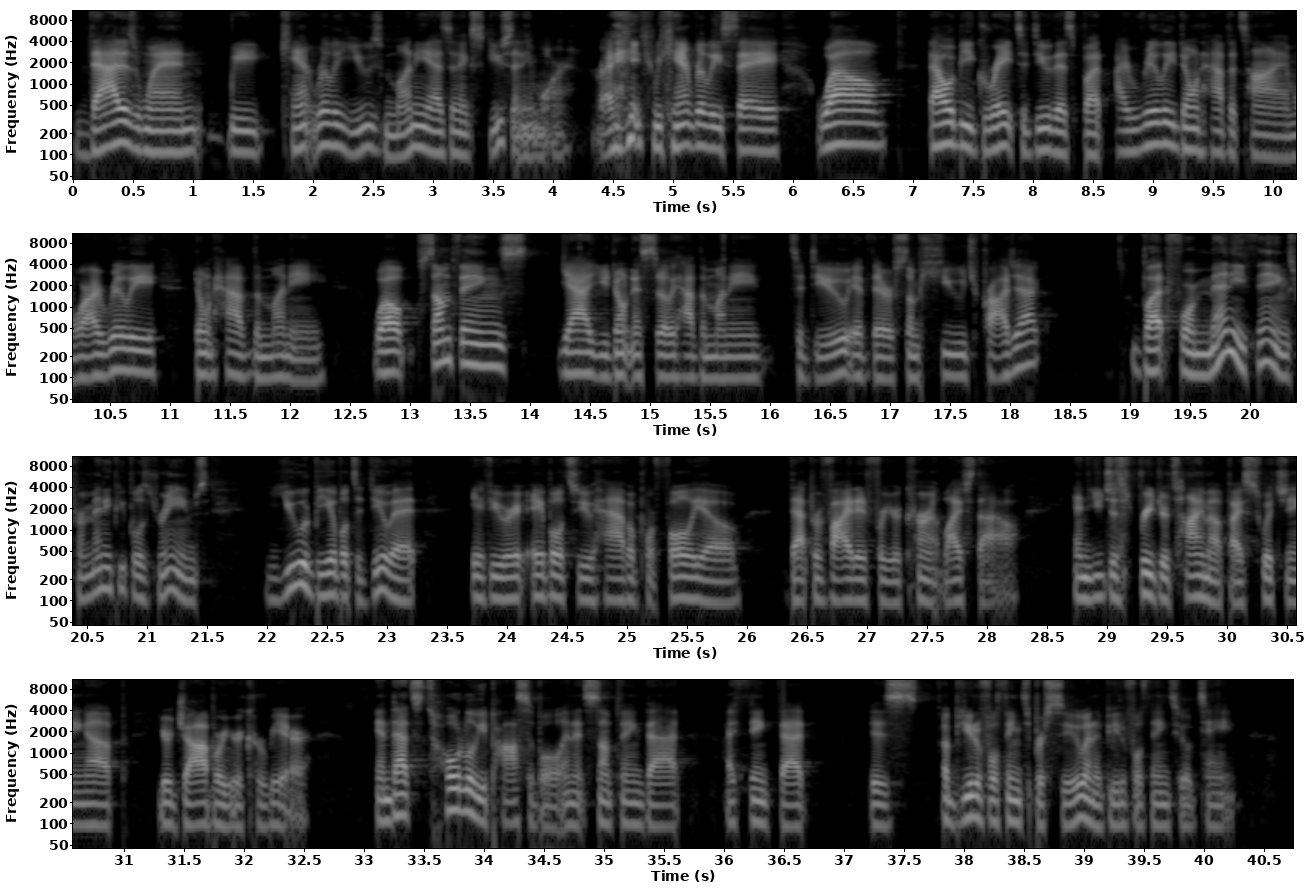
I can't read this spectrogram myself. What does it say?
that is when we can't really use money as an excuse anymore, right? We can't really say, well, that would be great to do this, but I really don't have the time or I really don't have the money. Well, some things, yeah, you don't necessarily have the money to do if there's some huge project. But for many things, for many people's dreams, you would be able to do it if you were able to have a portfolio that provided for your current lifestyle and you just freed your time up by switching up your job or your career. And that's totally possible and it's something that i think that is a beautiful thing to pursue and a beautiful thing to obtain.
